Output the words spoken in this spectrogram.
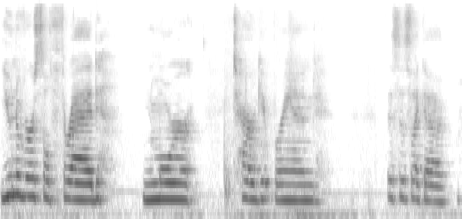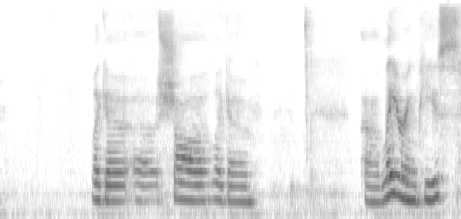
Universal thread, more Target brand. This is like a like a, a shawl, like a, a layering piece.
